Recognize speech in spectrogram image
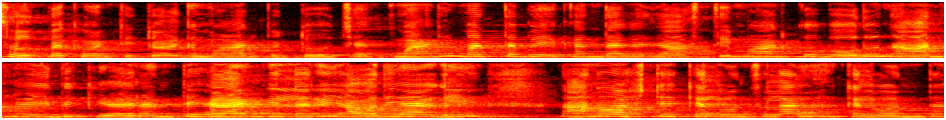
ಸ್ವಲ್ಪ ಕ್ವಾಂಟಿಟಿ ಒಳಗೆ ಮಾಡಿಬಿಟ್ಟು ಚೆಕ್ ಮಾಡಿ. ಮತ್ತೆ ಬೇಕಂದಾಗ ಜಾಸ್ತಿ ಮಾಡ್ಕೋಬೋದು. ನಾನು ಹೇಳಿದ್ದು ಕೇಳಂತೆ ಹೇಳಂಗಿಲ್ಲ ರೀ. ಯಾವುದೇ ಆಗಲಿ. ನಾನು ಅಷ್ಟೇ ಕೆಲವೊಂದು ಸಲ ಕೆಲವೊಂದು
